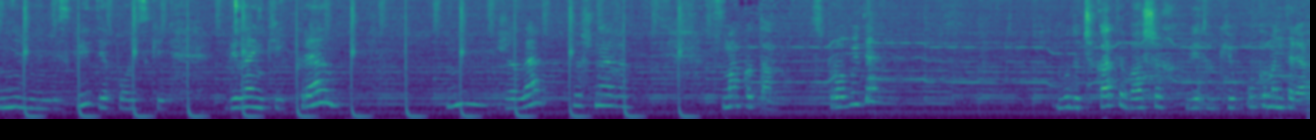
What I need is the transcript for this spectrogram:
Ніжний бісквіт японський, біленький крем, м, желе вишневе, смакота. Спробуйте. Буду чекати ваших відгуків у коментарях.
